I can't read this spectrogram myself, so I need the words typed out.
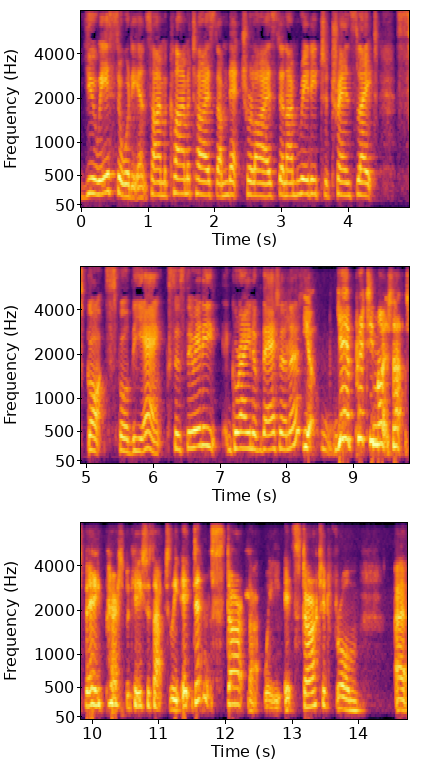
US audience. I'm acclimatized, I'm naturalized, and I'm ready to translate Scots for the Yanks. Is there any grain of that in it? Yeah, yeah, pretty much. That's very perspicacious, actually. It didn't start that way. It started from uh,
